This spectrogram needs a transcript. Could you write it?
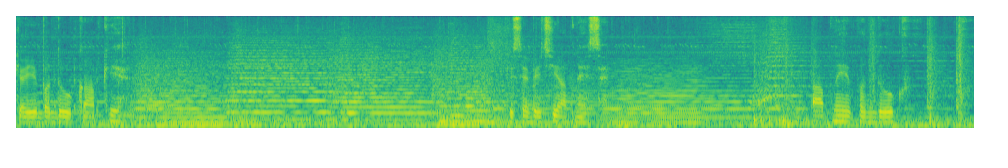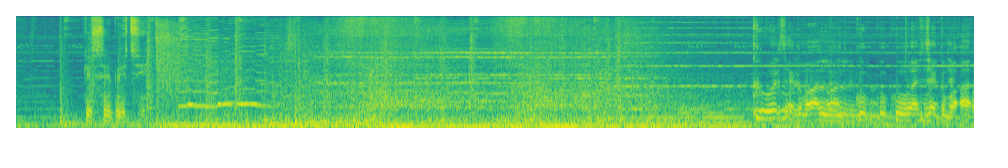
क्या ये बंदूक आपकी है? किसे बेची आपने इसे? आपने ये बंदूक किसे बेची? कुंवर जगवाल कुंवर जगवाल।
